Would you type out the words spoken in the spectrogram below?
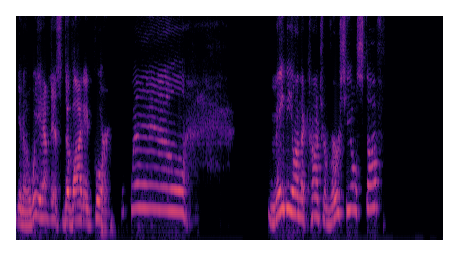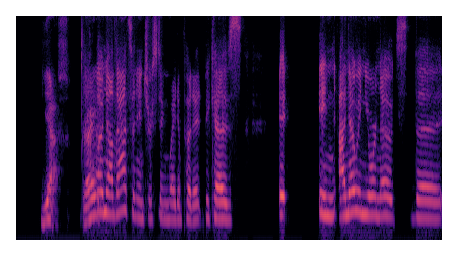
you know we have this divided court well maybe on the controversial stuff, yes, right? Oh, now that's an interesting way to put it because it in I know in your notes the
